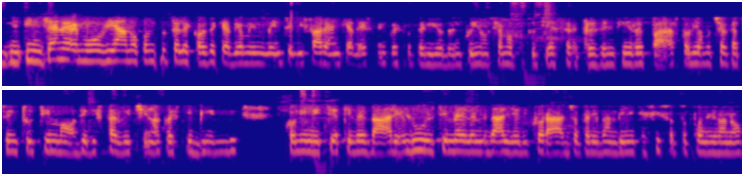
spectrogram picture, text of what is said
in genere muoviamo con tutte le cose che abbiamo in mente di fare anche adesso in questo periodo in cui non siamo potuti essere presenti in reparto, abbiamo cercato in tutti i modi di star vicino a questi bimbi con iniziative varie, l'ultima è le medaglie di coraggio per i bambini che si sottoponevano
